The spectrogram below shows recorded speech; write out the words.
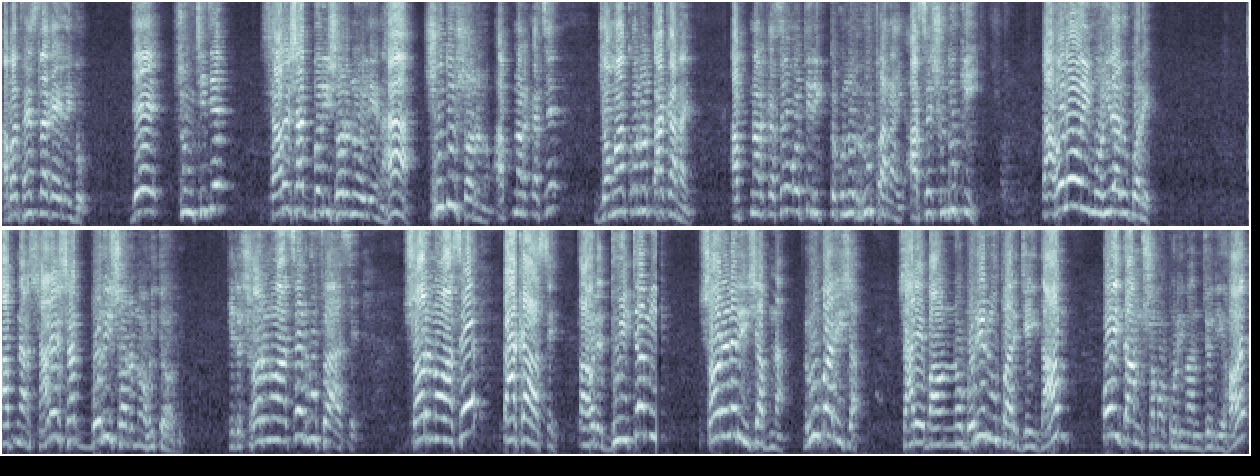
আবার ফেঁস লাগাই লাগবো যে শুনছি যে সাড়ে সাত বড়ি স্বর্ণ হইলেন। হ্যাঁ শুধু স্বর্ণ। আপনার কাছে জমা কোনো টাকা নাই। আপনার কাছে অতিরিক্ত কোনো রূপা নাই। আছে শুধু কি? তাহলে ওই মহিলার উপরে আপনার সাড়ে সাত বড়ি স্বর্ণ হইতে হবে। কিন্তু স্বর্ণ আছে রূপা আছে। স্বর্ণ আছে টাকা আছে। তাহলে দুইটা স্বর্ণের হিসাব না রূপার হিসাব। সাড়ে বাউন্ন বড়ি রূপার যেই দাম, ওই দাম সম পরিমাণ যদি হয়,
